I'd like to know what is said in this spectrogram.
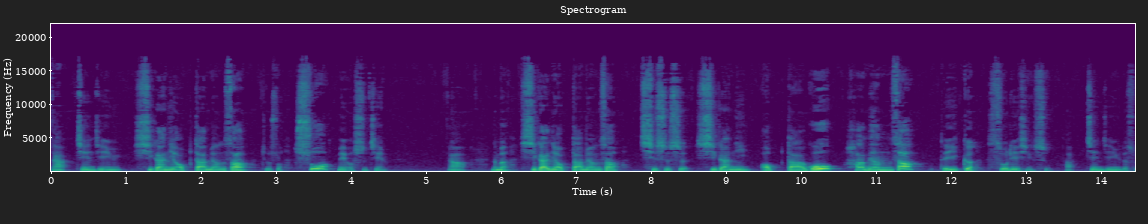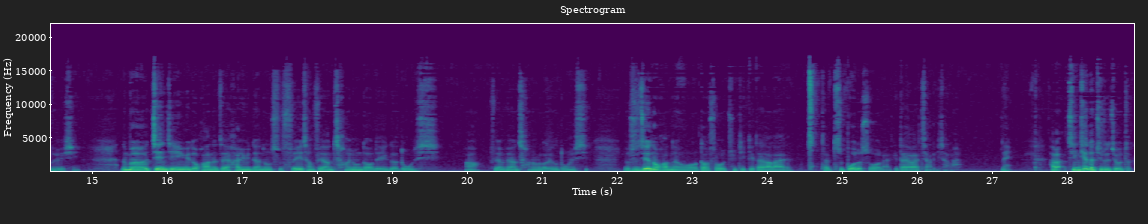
啊，间接英语시간이없다면서就是说说没有时间啊。那么시간이없다면서 其实是시간이없다고하면서的一个缩略形式啊，间接语的缩略型。那么间接语的话呢，在韩语当中是非常非常常用到的一个东西啊，非常非常常用到的一个东西。有时间的话呢，我到时候具体给大家来在直播的时候来给大家来讲一下吧。来，好了，今天的句子就是这个。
